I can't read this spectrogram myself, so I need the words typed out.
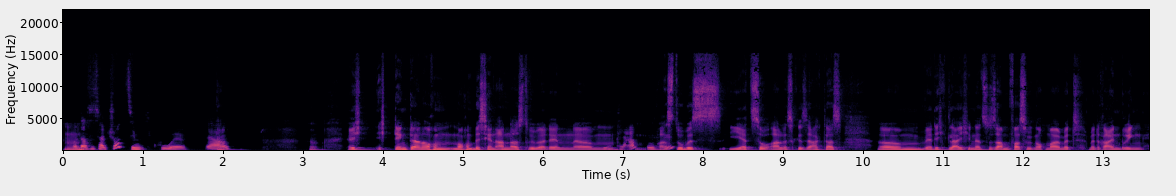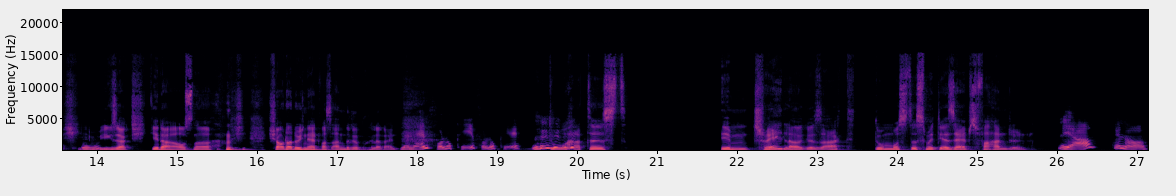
Und Mhm. das ist halt schon ziemlich cool, ja. Ja. Ich, ich denke da noch, ein- noch ein bisschen anders drüber, denn ähm, mhm. was du bis jetzt so alles gesagt hast, ähm, werde ich gleich in der Zusammenfassung nochmal mit, mit reinbringen. Ich, Mhm. Wie gesagt, ich gehe da aus einer, ich schaue da durch eine etwas andere Brille rein. Nein, nein, voll okay, voll okay. Du hattest im Trailer gesagt, du musstest mit dir selbst verhandeln. ja, genau.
